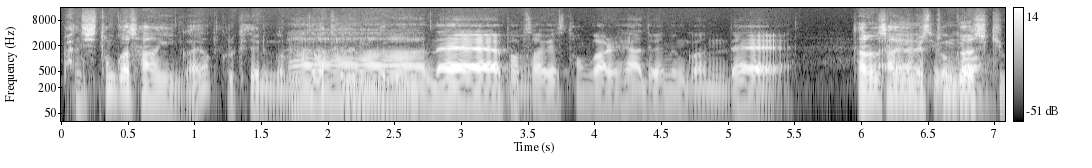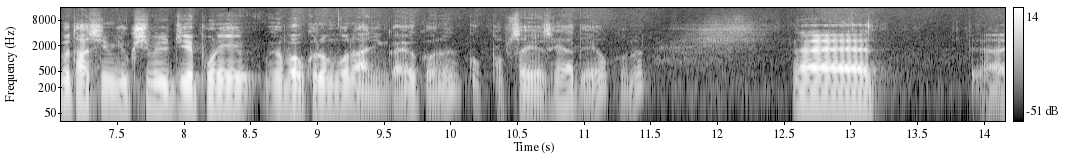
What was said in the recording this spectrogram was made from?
반드시 통과 사항인가요? 그렇게 되는 겁니까? 어떻게 되는 아, 거예요? 네, 법사위에서 통과를 해야 되는 건데 다른 에, 상임위에서 뭐 통과시키고 다시 60일 뒤에 보내고 그런 건 아닌가요? 그거는 꼭 법사위에서 해야 돼요. 그거는 네, 어,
